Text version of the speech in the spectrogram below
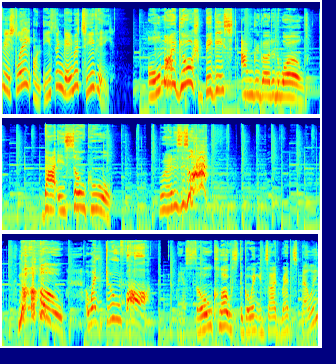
Previously on Ethan Gamer TV. Oh my gosh, biggest Angry Bird in the world. That is so cool. Where does this... Ah! No! I went too far. We are so close to going inside Red's belly.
